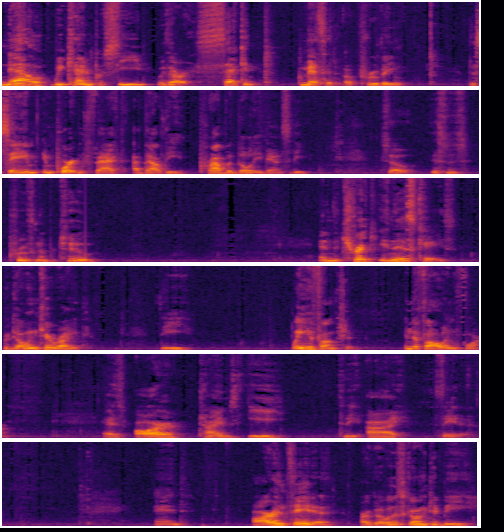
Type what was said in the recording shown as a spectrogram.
Now we can proceed with our second method of proving the same important fact about the probability density. So this is proof number two. And the trick in this case, we're going to write the wave function in the following form as r times e to the i theta. And r and theta are going to be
